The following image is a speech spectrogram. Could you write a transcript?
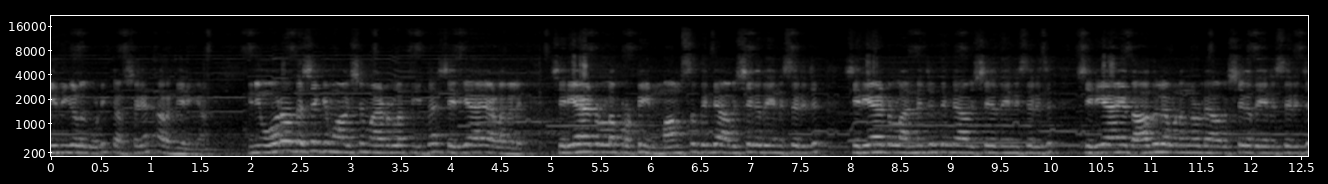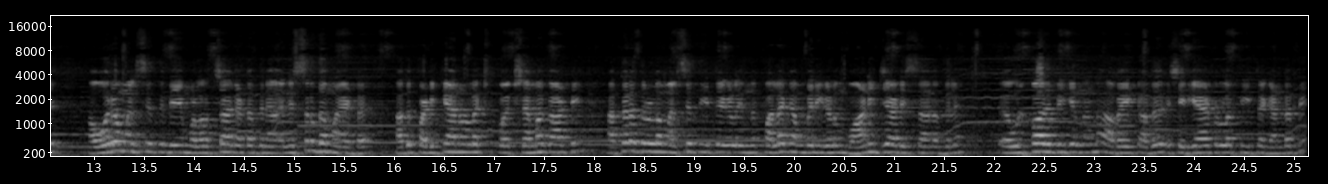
രീതികൾ കൂടി കർഷകൻ അറിഞ്ഞിരിക്കണം. ഇനി ഓരോ ദശയ്ക്കും ആവശ്യമായിട്ടുള്ള തീറ്റ ശരിയായ അളവിൽ ശരിയായിട്ടുള്ള പ്രോട്ടീൻ മാംസത്തിന്റെ ആവശ്യകത അനുസരിച്ച് ശരിയായിട്ടുള്ള അന്നജത്തിന്റെ ആവശ്യകത അനുസരിച്ച് ശരിയായ ധാതു ലവണങ്ങളുടെ ആവശ്യകത അനുസരിച്ച് ഓരോ മത്സ്യത്തിന്റെയും വളർച്ചാ ഘട്ടത്തിന് അനുസൃതമായിട്ട് അത് പഠിക്കാനുള്ള ക്ഷമ കാട്ടി അത്തരത്തിലുള്ള മത്സ്യത്തീറ്റകൾ ഇന്ന് പല കമ്പനികളും വാണിജ്യാടിസ്ഥാനത്തിൽ ഉൽപ്പാദിപ്പിക്കുന്നുണ്ട്. അവയെ അത് ശരിയായിട്ടുള്ള തീറ്റ കണ്ടെത്തി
